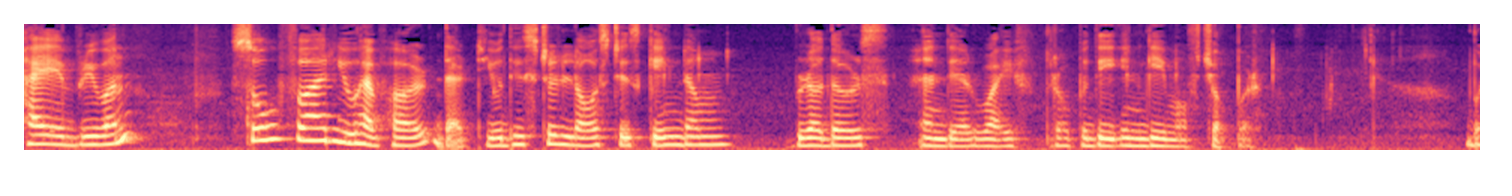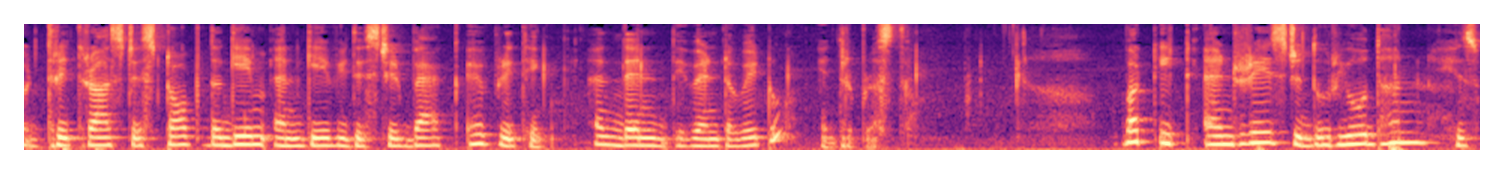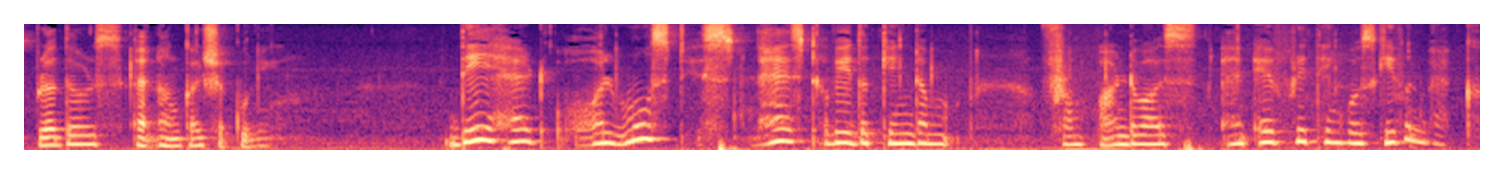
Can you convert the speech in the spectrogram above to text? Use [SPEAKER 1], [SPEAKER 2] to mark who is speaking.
[SPEAKER 1] Hi everyone. So far you have heard that Yudhishthir lost his kingdom, brothers, and their wife Draupadi in game of chaupar. But Dhritarashtra stopped the game and gave Yudhishthir back everything, and then they went away to Indraprastha. But it enraged Duryodhan, his brothers, and Uncle Shakuni. They had almost snatched away the kingdom from Pandavas and everything was given back.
